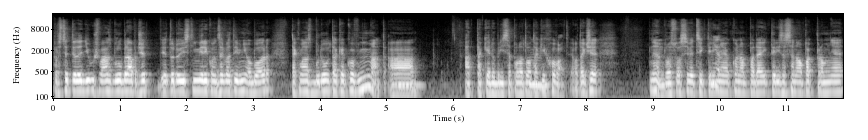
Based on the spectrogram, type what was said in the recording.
Prostě ty lidi už vás budou brát, protože je to do jistý míry konzervativní obor, tak vás budou tak jako vnímat. A, mm. a tak je dobrý se podle toho mm. taky chovat. Jo? Takže nevím, to jsou asi věci, které mě jako napadají, které zase naopak pro mě,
